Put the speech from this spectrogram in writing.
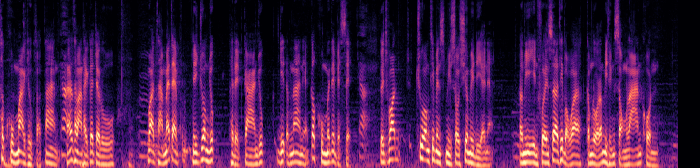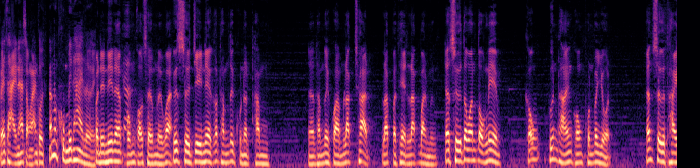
ถ้าคุมมากจะถูกต่อต้านค่ะแล้วรัฐบาลไทยก็จะรู้ ว่าถ้าแม้แต่ในช่วงยุคเผด็จการยุคยึดอำนาจเนี่ยก็คุมไม่ได้เบ็ดเสร็จ โดยเฉพาะช่วงที่เป็นมีโซเชียลมีเดียเนี่ยเรามีอินฟลูเอนเซอร์ที่บอกว่ากำหนดแล้วมีถึง 2 ล้านคนประเทศไทยนะฮะสล้านคน นั้นมันคุมไม่ได้เลย ประเด็นนี้นะครับค่ะผมขอเสริมเลยว่าคือสื่อจีนเนี่ยเขาทำด้วยคุณธรรมนะทำด้วยความรักชาติ รักประเทศรักบ้านเมืองแต่สื่อตะวันตกนี่ เขาพื้นฐานของผลประโยชน์ฉะนั้นสื่อไทย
